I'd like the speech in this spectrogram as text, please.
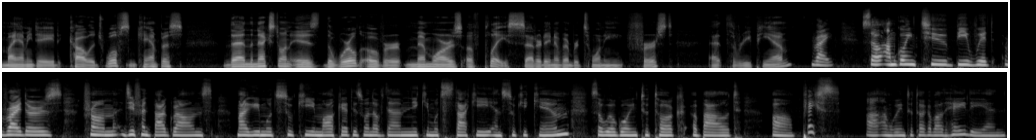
Miami-Dade College Wolfson campus. Then the next one is The World Over Memoirs of Place, Saturday, November 21st at 3 p.m. Right. So I'm going to be with writers from different backgrounds. Marie Mutsuki Mockett is one of them, Nikki Mutstaki and Suki Kim. So we're going to talk about uh, place. Uh, I'm going to talk about Haiti and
